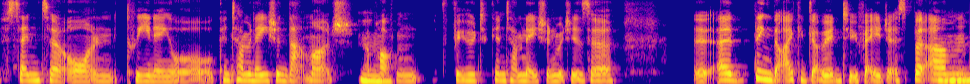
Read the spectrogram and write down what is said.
center on cleaning or contamination that much, mm. apart from food contamination, which is a a thing that I could go into for ages. But um, mm-hmm.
